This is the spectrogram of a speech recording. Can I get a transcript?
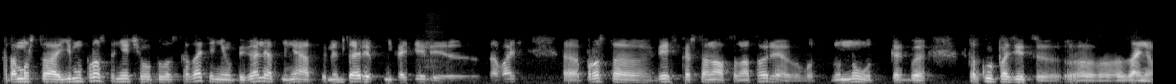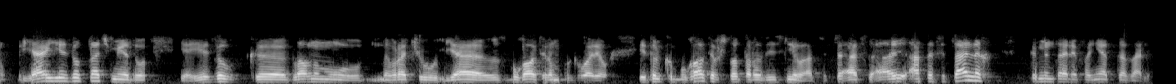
потому что ему просто нечего было сказать, они убегали от меня, от комментариев, не хотели давать. Э, просто весь персонал санатория, вот, ну, как бы такую позицию э, занял. Я ездил к Ночмеду, я ездил к главному врачу, я с бухгалтером поговорил, и только бухгалтер что-то разъяснил. От, от, от официальных комментариев они отказались.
